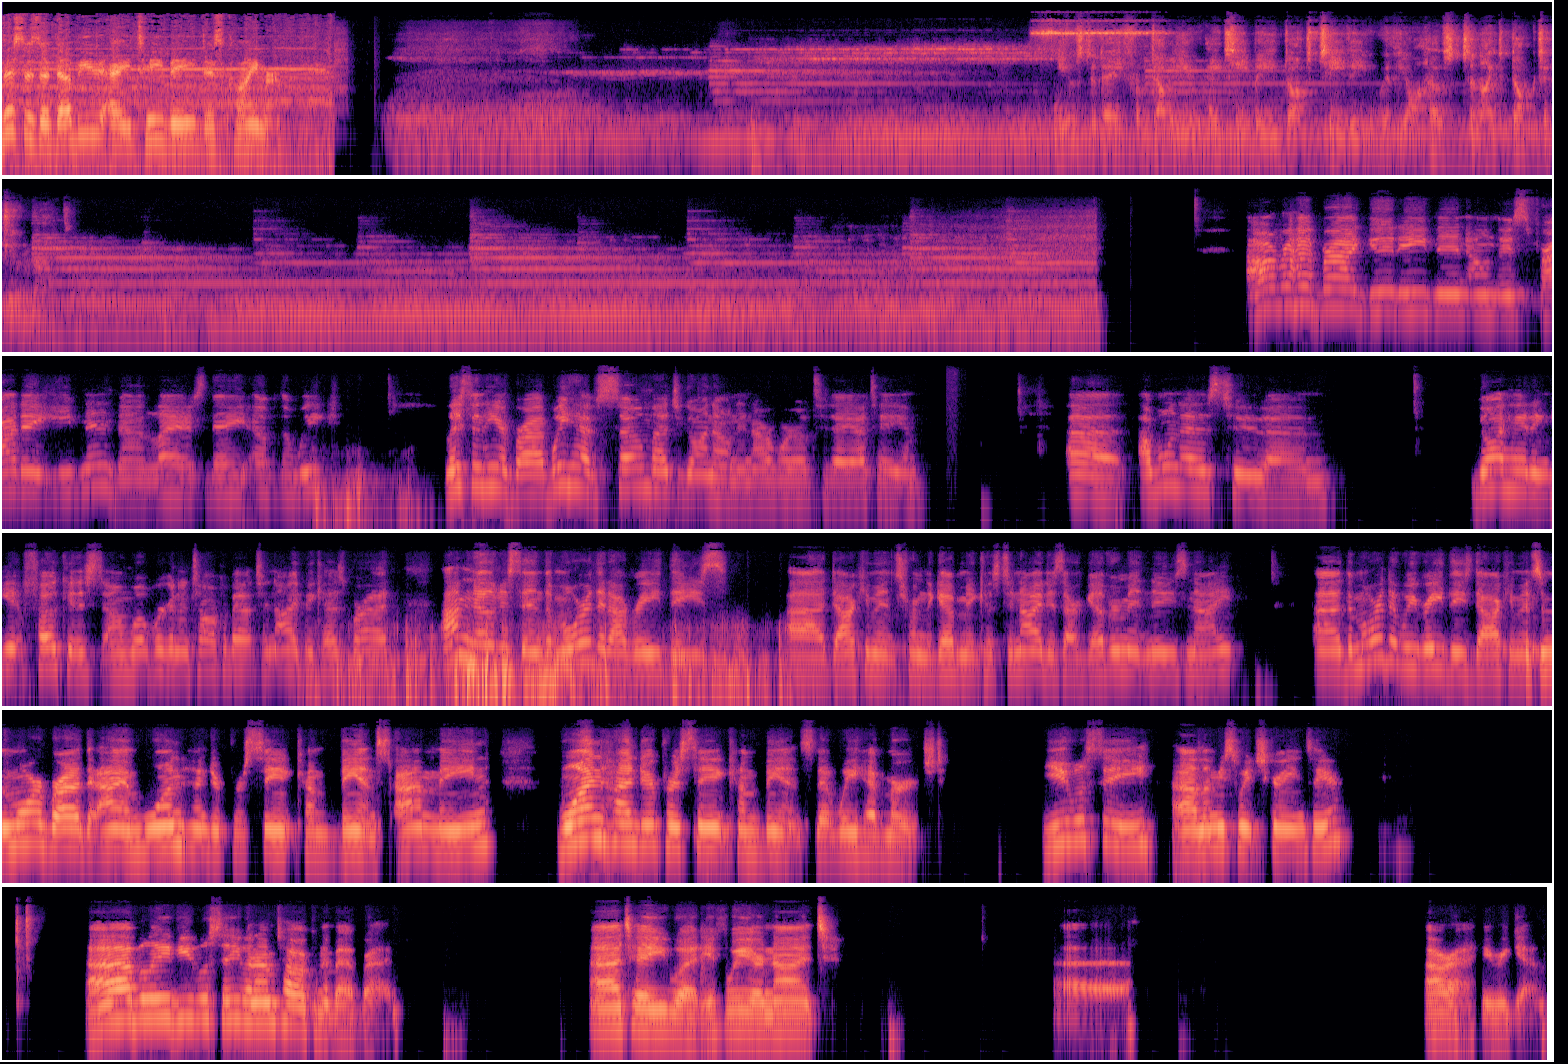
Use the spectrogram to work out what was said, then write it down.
This is a WATB disclaimer. News today from WATB.tv with your host tonight, Dr. June Knight. Bride, good evening on this Friday evening, the last day of the week. Listen here, Bride, we have so much going on in our world today, I tell you. Uh, I want us to um, go ahead and get focused on what we're going to talk about tonight because, Bride, I'm noticing the more that I read these uh, documents from the government because tonight is our government news night. Uh, the more that we read these documents, and the more, Bride, that I am 100% convinced, I mean 100% convinced that we have merged. You will see, uh, let me switch screens here. I believe you will see what I'm talking about, Bride. I tell you what, if we are not uh, all right, here we go.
